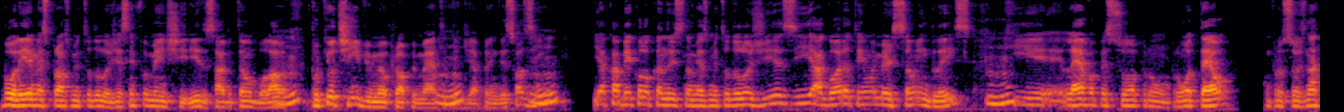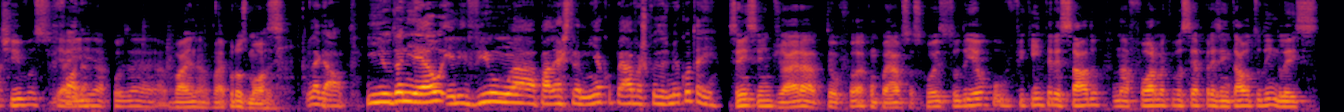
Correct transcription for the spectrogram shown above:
bolei as minhas próximas metodologias, sempre fui meio enxerido, sabe? Então eu bolava, uhum. porque eu tive o meu próprio método uhum. de aprender sozinho. Uhum. E acabei colocando isso nas minhas metodologias e agora eu tenho uma imersão em inglês uhum. que leva a pessoa para um, um hotel com professores nativos e Foda. aí a coisa vai, na, vai por osmose. Legal. E o Daniel, ele viu uma palestra minha, acompanhava as coisas minhas, conta aí. Sim, sim, já era teu fã, acompanhava essas coisas tudo, e eu fiquei interessado na forma que você apresentava tudo em inglês.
